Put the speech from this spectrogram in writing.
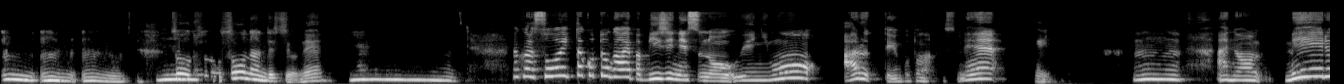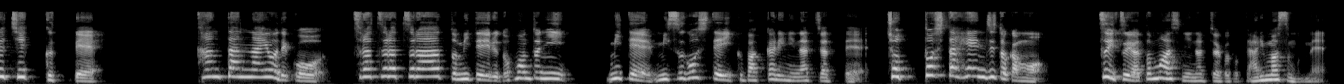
うんうんうん。そうそう、そうなんですよね。うんだからそういったことがやっぱビジネスの上にもあるっていうことなんですね。はい。うん。あの、メールチェックって簡単なようでこう、つらつらつらっと見ていると本当に見て見過ごしていくばっかりになっちゃって、ちょっとした返事とかもついつい後回しになっちゃうことってありますもんね。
